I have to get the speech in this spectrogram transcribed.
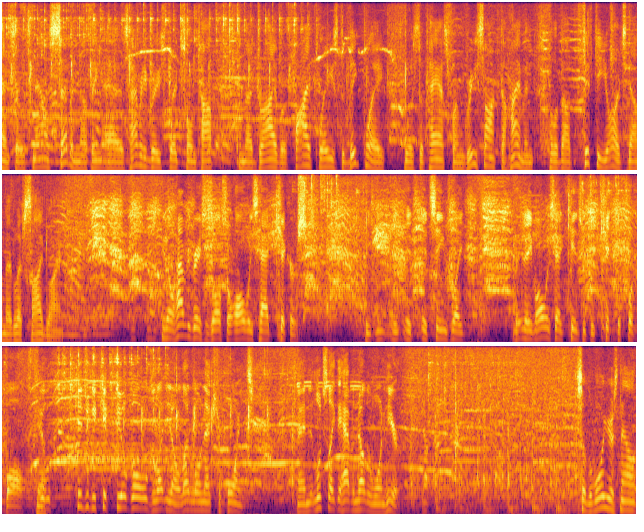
And so it's now 7 nothing as Havre de Grace breaks on top in that drive of five plays. The big play was the pass from Griesach to Hyman of about 50 yards down that left sideline. You know, Havre de Grace has also always had kickers. It, it, it, it seems like they've always had kids who could kick the football. Yeah. Field- Kids who could kick field goals, let, you know, let alone extra points. And it looks like they have another one here. So the Warriors now,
